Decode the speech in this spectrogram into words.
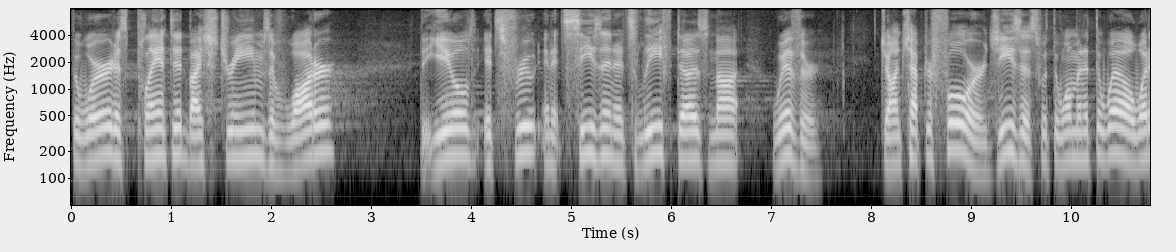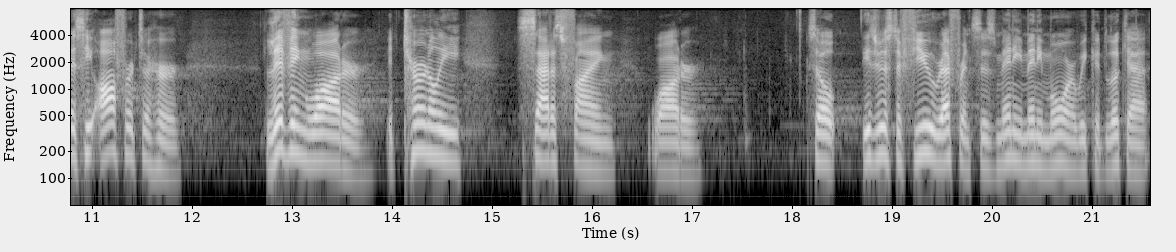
the word is planted by streams of water that yield its fruit in its season, its leaf does not wither. John chapter 4, Jesus with the woman at the well, what does he offer to her? Living water, eternally satisfying water. So these are just a few references, many, many more we could look at.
